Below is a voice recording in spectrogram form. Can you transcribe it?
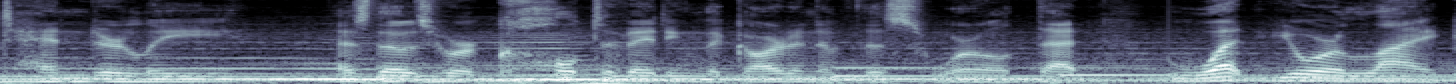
tenderly as those who are cultivating the garden of this world, that what you're like,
